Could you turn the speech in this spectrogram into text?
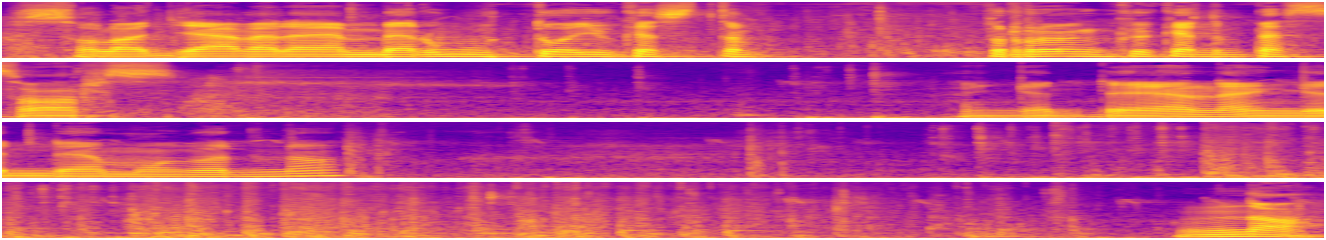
Szaladjál vele ember, útoljuk ezt a rönköket, beszarsz. Engedd el, engedd el magadnak. Na.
